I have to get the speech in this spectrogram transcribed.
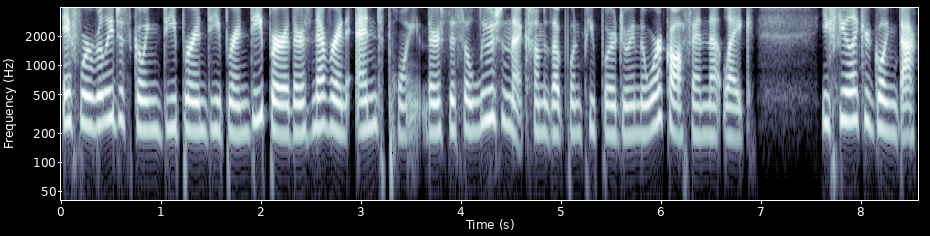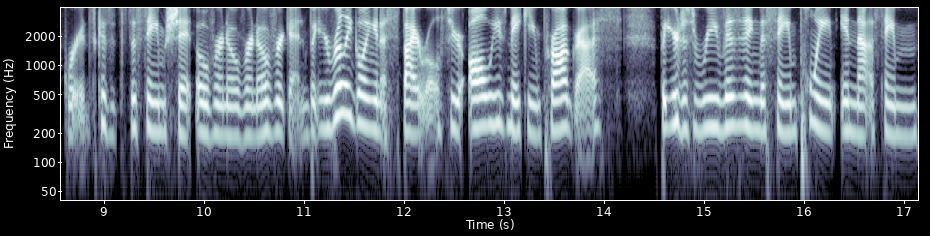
if we're really just going deeper and deeper and deeper, there's never an end point. There's this illusion that comes up when people are doing the work often that like you feel like you're going backwards because it's the same shit over and over and over again, but you're really going in a spiral. So you're always making progress, but you're just revisiting the same point in that same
